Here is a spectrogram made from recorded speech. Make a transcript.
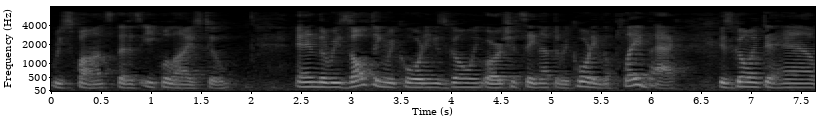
response that it's equalized to. And the resulting recording is going, or I should say not the recording, the playback is going to have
